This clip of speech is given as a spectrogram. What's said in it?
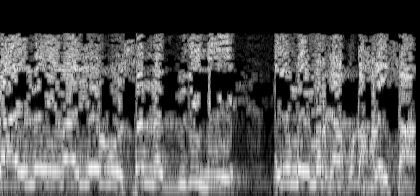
waxay leeyihiin ayagu sanad gudihii ayuunbay markaa ku dhaxlaysaa.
